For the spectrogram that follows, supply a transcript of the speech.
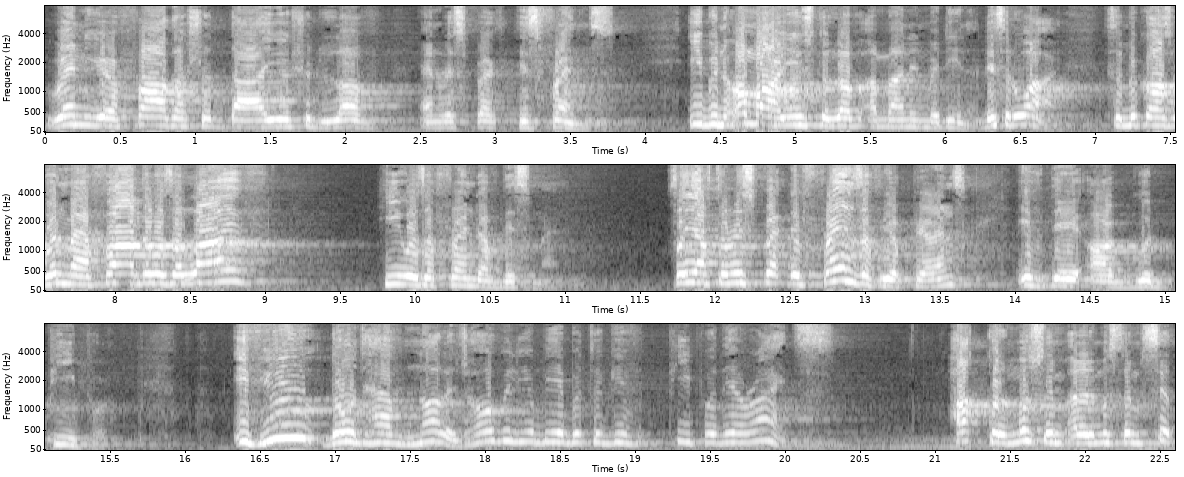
when your father should die, you should love and respect his friends. Ibn Omar used to love a man in Medina. They said, Why? He said, Because when my father was alive, he was a friend of this man. So you have to respect the friends of your parents if they are good people. If you don't have knowledge, how will you be able to give people their rights? Haqqul Muslim al Muslim sit.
